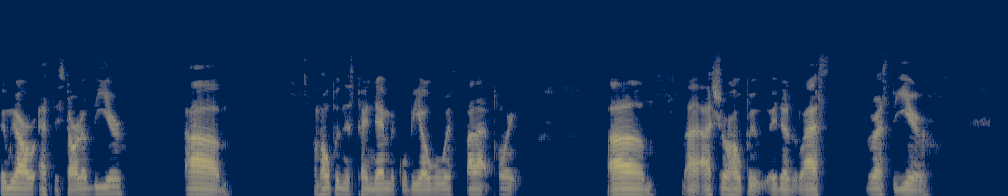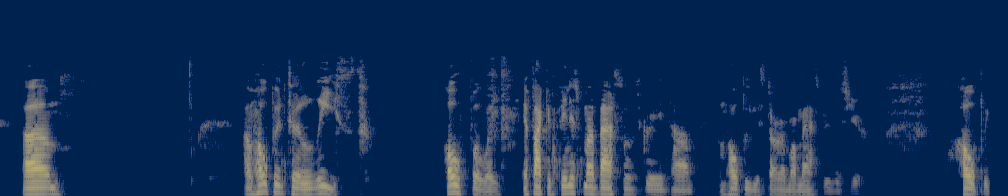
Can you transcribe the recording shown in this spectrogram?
than we are at the start of the year. Um, I'm hoping this pandemic will be over with by that point. Um, I, I, sure hope it, it doesn't last the rest of the year. Um, I'm hoping to at least, hopefully, if I can finish my bachelor's degree in time, I'm hoping to start on my master's this year. Hoping.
